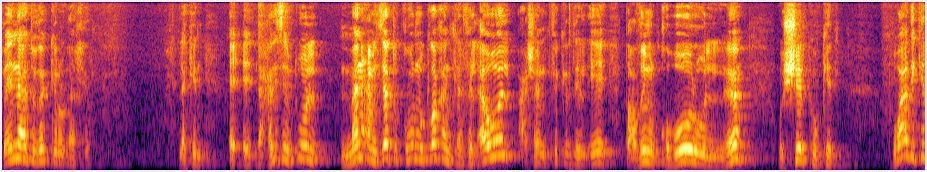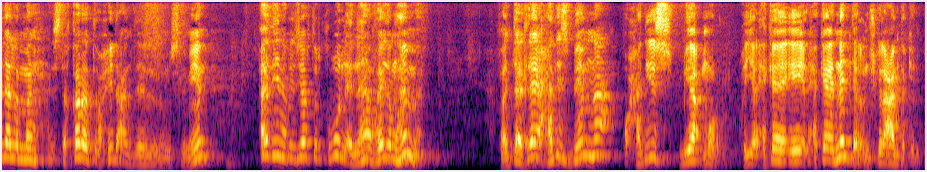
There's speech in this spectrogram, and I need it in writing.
فإنها تذكر الآخرة. لكن الحديث اللي بتقول منع من زيارة القبور مطلقا كان في الأول عشان فكرة الايه تعظيم القبور وال؟ والشرك وكده. وبعد كده لما استقر التوحيد عند المسلمين أذن بزيارة القبور لأنها فائده مهمة. فانت هتلاقي حديث بيمنع وحديث بيأمر. هي الحكاية إيه؟ الحكاية إن أنت المشكلة عندك أنت.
